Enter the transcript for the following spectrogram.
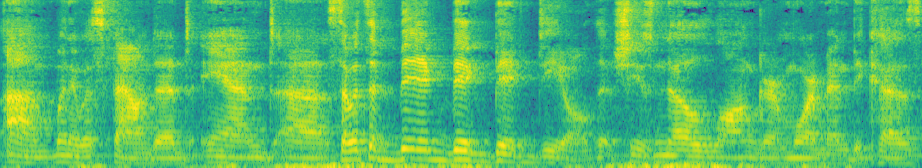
Um, when it was founded, and uh, so it's a big, big, big deal that she's no longer Mormon because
